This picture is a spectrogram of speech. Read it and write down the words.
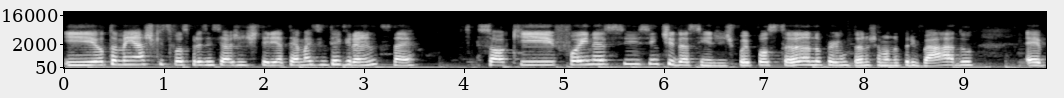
E eu também acho que se fosse presencial, a gente teria até mais integrantes, né? Só que foi nesse sentido, assim, a gente foi postando, perguntando, chamando privado, é,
